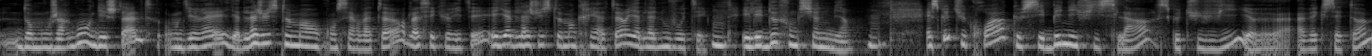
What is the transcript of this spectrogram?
dans mon jargon en gestalt, on dirait, il y a de l'ajustement conservateur, de la sécurité, et il y a de l'ajustement créateur, il y a de la nouveauté. Mm. Et les deux fonctionnent bien. Mm. Est-ce que tu crois que ces bénéfices-là, ce que tu vis euh, avec cet homme,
